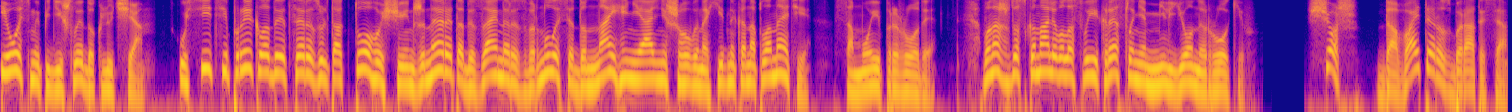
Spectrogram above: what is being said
І ось ми підійшли до ключа. Усі ці приклади це результат того, що інженери та дизайнери звернулися до найгеніальнішого винахідника на планеті самої природи. Вона ж вдосконалювала свої креслення мільйони років. Що ж, давайте розбиратися.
